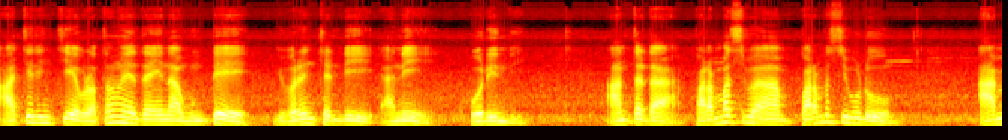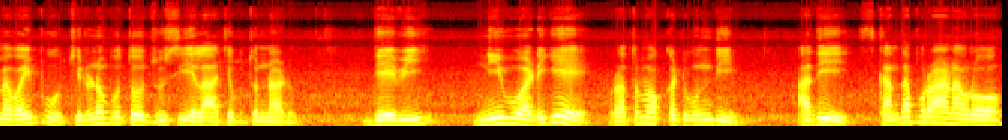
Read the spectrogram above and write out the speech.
ఆచరించే వ్రతం ఏదైనా ఉంటే వివరించండి అని కోరింది. అంతటా పరమశివ పరమశివుడు ఆమె వైపు చిరునవ్వుతో చూసి ఇలా చెబుతున్నాడు దేవి నీవు అడిగే వ్రతం ఒక్కటి ఉంది. అది స్కందపురాణంలో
